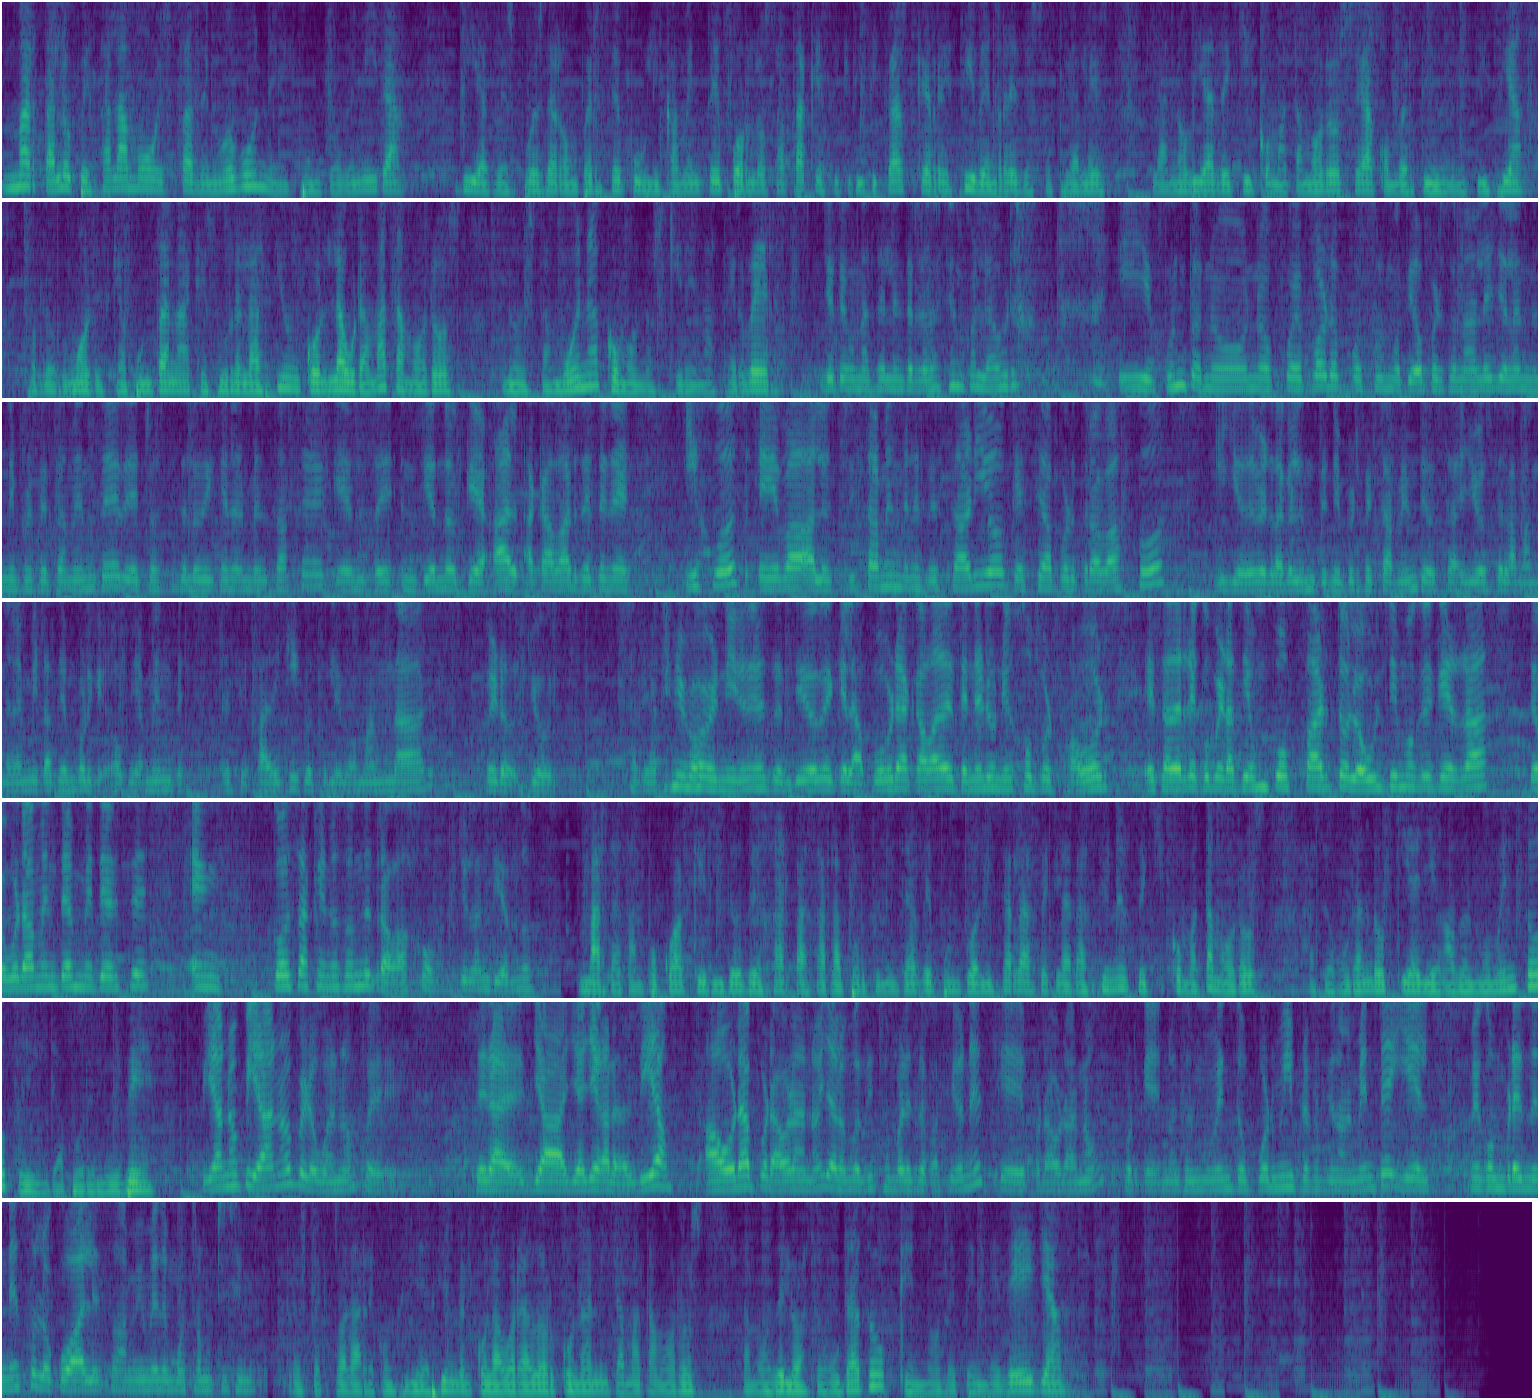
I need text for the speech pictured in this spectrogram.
Marta López Álamo está de nuevo en el punto de mira, días después de romperse públicamente por los ataques y críticas que recibe en redes sociales. La novia de Kiko Matamoros se ha convertido en noticia por los rumores que apuntan a que su relación con Laura Matamoros no es tan buena como nos quieren hacer ver. Yo tengo una excelente relación con Laura y punto, no, no fue por pues, motivos personales, yo la entendí perfectamente, de hecho así se lo dije en el mensaje, que entiendo que al acabar de tener hijos eh, va a lo estrictamente necesario, que sea por trabajo y yo de verdad que lo entendí perfectamente, o sea, yo se la mandé la invitación porque obviamente es hija de Kiko, se le iba a mandar, pero yo sabía que no iba a venir en el sentido de que la pobre acaba de tener un hijo, por favor, está de recuperación postparto, lo último que querrá seguramente es meterse en cosas que no son de trabajo, yo la entiendo. Marta tampoco ha querido dejar pasar la oportunidad de puntualizar las declaraciones de Kiko Matamoros, asegurando que ha llegado el momento de ir a por el bebé. Piano, piano, pero bueno, pues será, ya, llegará el día. Ahora, por ahora no, ya lo hemos dicho en varias ocasiones, que por ahora no, porque no es el momento por mí profesionalmente y él me comprende en eso, lo cual eso a mí me demuestra muchísimo. Respecto a la reconciliación del colaborador con Anita Matamoros, la modelo ha asegurado que no depende de ella.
